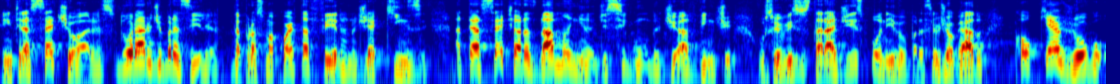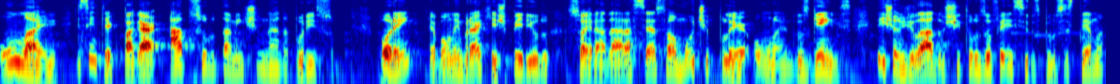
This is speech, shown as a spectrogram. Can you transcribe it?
Entre as 7 horas do horário de Brasília, da próxima quarta-feira, no dia 15, até as 7 horas da manhã de segunda, dia 20, o serviço estará disponível para ser jogado qualquer jogo online e sem ter que pagar absolutamente nada por isso. Porém, é bom lembrar que este período só irá dar acesso ao multiplayer online dos games, deixando de lado os títulos oferecidos pelo sistema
